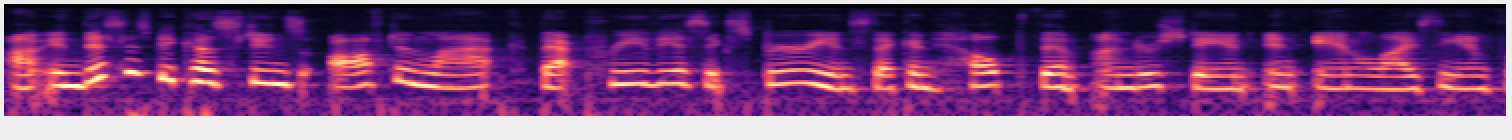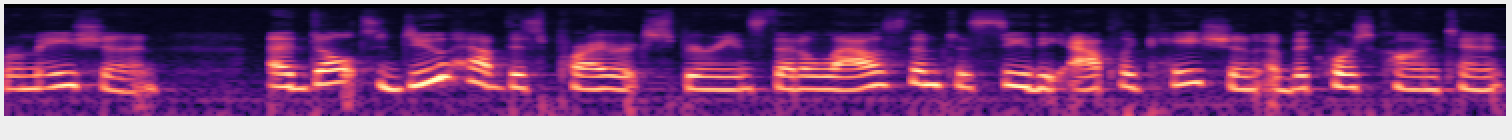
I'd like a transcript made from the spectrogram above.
Uh, and this is because students often lack that previous experience that can help them understand and analyze the information. Adults do have this prior experience that allows them to see the application of the course content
